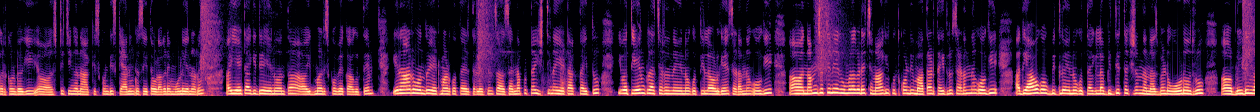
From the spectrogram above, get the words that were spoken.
ಕರ್ಕೊಂಡೋಗಿ ಸ್ಟಿಚಿಂಗನ್ನು ಹಾಕಿಸ್ಕೊಂಡು, ಸ್ಕ್ಯಾನಿಂಗು ಸಹಿತ ಒಳಗಡೆ ಮೂಳೆ ಏನಾದ್ರು ಏಟಾಗಿದೆಯೋ ಏಟಾಗಿದೆ ಏನು ಅಂತ ಇದು ಮಾಡಿಸ್ಕೋಬೇಕಾಗುತ್ತೆ. ಏನಾದ್ರು ಒಂದು ಏಟ್ ಮಾಡ್ಕೋತಾ ಇರ್ತಾಳೆ ಫ್ರೆಂಡ್ಸ್ ಸಣ್ಣ ಪುಟ್ಟ ಇಷ್ಟು ದಿನ ಏಟಾಗ್ತಾ ಇತ್ತು. ಇವತ್ತು ಏನು ಗ್ರಾಚರಣೆ ಏನೋ ಗೊತ್ತಿಲ್ಲ ಅವಳಿಗೆ. ಸಡನ್ನಾಗಿ ಹೋಗಿ ನಮ್ಮ ಜೊತೆನೇ ರೂಮ್ ಒಳಗಡೆ ಚೆನ್ನಾಗಿ ಕುತ್ಕೊಂಡು ಮಾತಾಡ್ತಾ ಇದ್ಲು. ಸಡನ್ನಾಗಿ ಹೋಗಿ ಅದು ಯಾವಾಗ ಹೋಗಿ ಬಿದ್ದಲು ಏನೋ ಗೊತ್ತಾಗಿಲ್ಲ. ಬಿದ್ದಿದ ತಕ್ಷಣ ನನ್ನ ಹಸ್ಬೆಂಡ್ ಓಡೋದ್ರು. ಬ್ಲೀಡಿಂಗ್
